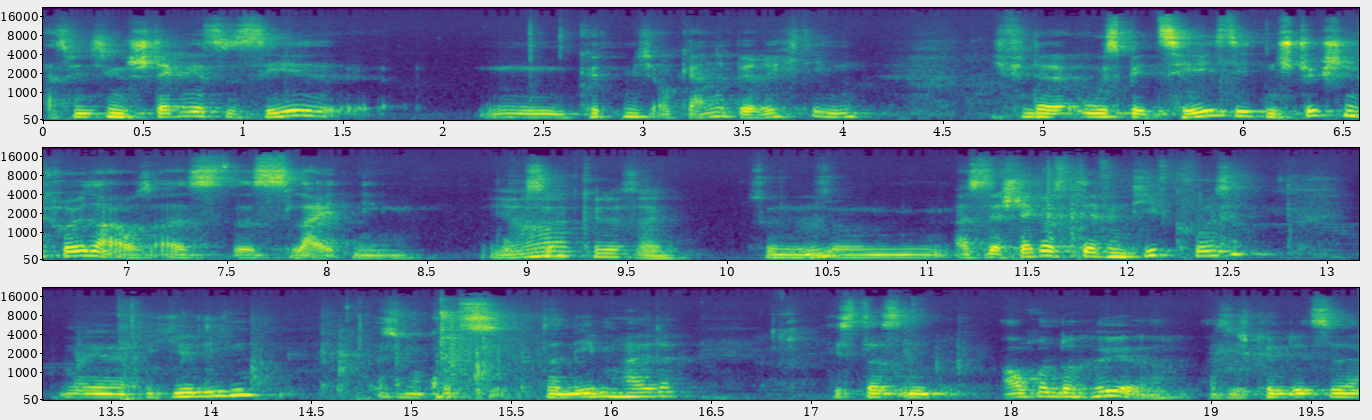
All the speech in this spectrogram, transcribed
also wenn ich den Stecker jetzt so sehe, mh, könnte mich auch gerne berichtigen. Ich finde, der USB-C sieht ein Stückchen größer aus als das Lightning. Ja, könnte sein. So ein, so ein, also der Stecker ist definitiv größer. Wenn wir hier liegen, also mal kurz daneben halte, ist das in, auch in der Höhe. Also ich könnte jetzt äh,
